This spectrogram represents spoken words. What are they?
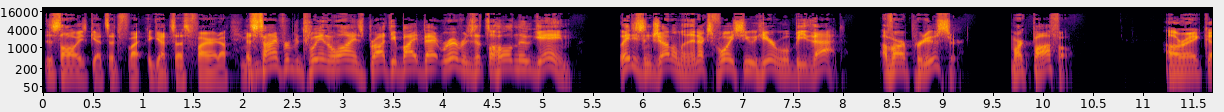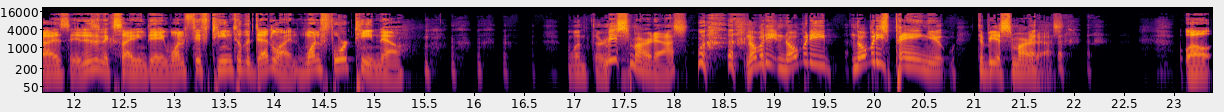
this always gets it fi- gets us fired up. It's mm-hmm. time for Between the Lines, brought to you by Bet Rivers. It's a whole new game, ladies and gentlemen. The next voice you hear will be that of our producer, Mark Boffo. All right, guys. It is an exciting day. 115 till the deadline. 114 now. 130. Be thirty. a smartass. nobody, nobody, nobody's paying you to be a smartass. Well,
